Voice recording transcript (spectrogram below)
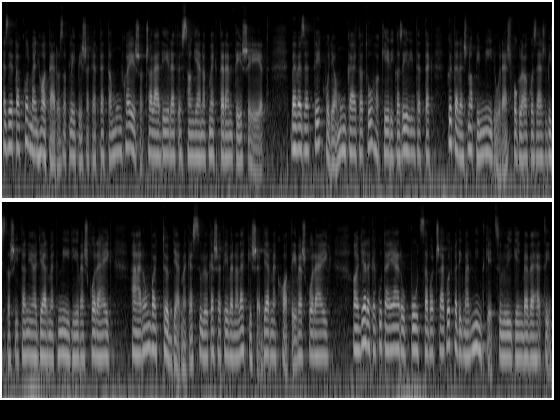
ezért a kormány határozott lépéseket tett a munka és a családi élet összhangjának megteremtéséért. Bevezették, hogy a munkáltató, ha kérik az érintettek, köteles napi négy órás foglalkozást biztosítani a gyermek négy éves koráig, három vagy több gyermekes szülők esetében a legkisebb gyermek hat éves koráig. A gyerekek után járó pótszabadságot pedig már mindkét szülő igénybe veheti.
